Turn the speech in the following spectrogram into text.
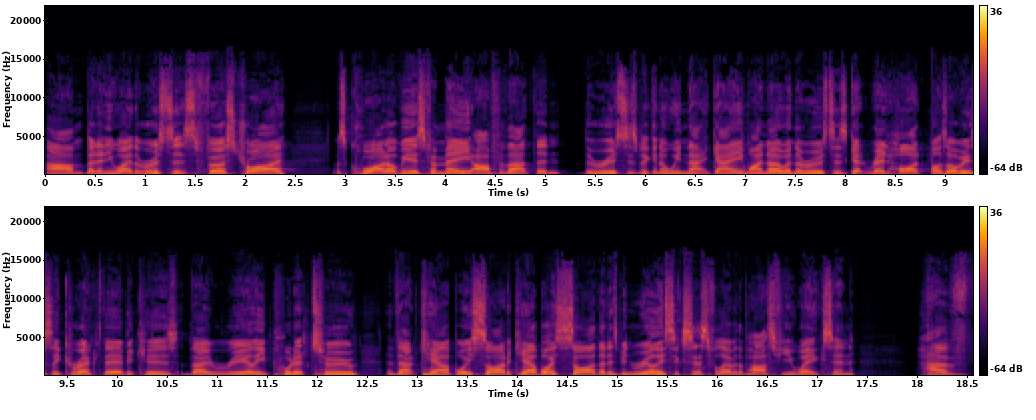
Um, but anyway, the Roosters' first try it was quite obvious for me after that that the Roosters were going to win that game. I know when the Roosters get red hot, I was obviously correct there because they really put it to that Cowboys side. A Cowboys side that has been really successful over the past few weeks and have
